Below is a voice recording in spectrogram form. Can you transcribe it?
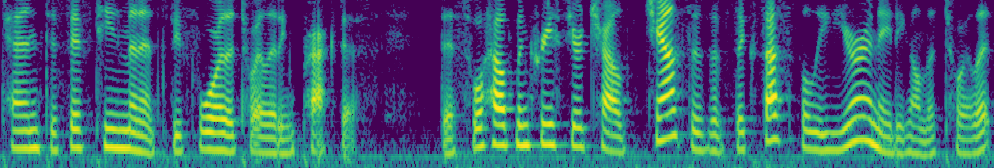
10 to 15 minutes before the toileting practice. This will help increase your child's chances of successfully urinating on the toilet,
